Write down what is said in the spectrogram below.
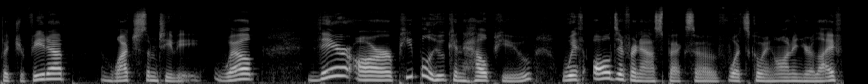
put your feet up, and watch some TV. Well, there are people who can help you with all different aspects of what's going on in your life.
